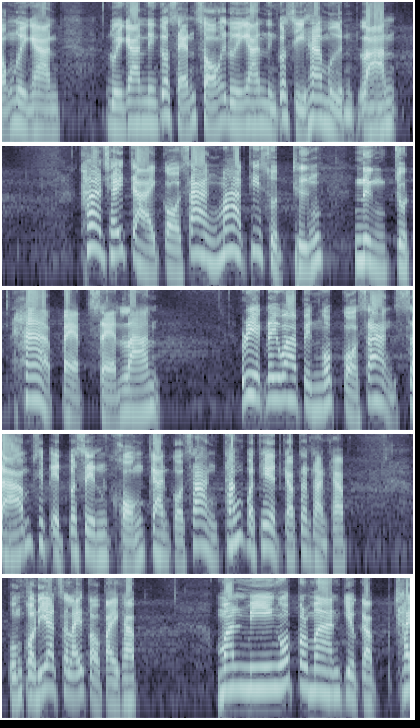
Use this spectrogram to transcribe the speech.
2 หน่วยงาน หน่วยงานหนึ่งก็แสนสองหน่วยงานหนึ่งก็สี่ห้าหมื่นล้าน ค่าใช้จ่ายก่อสร้างมากที่สุดถึง 1.58 แสนล้าน เรียกได้ว่าเป็นงบก่อสร้าง 31%ของการก่อสร้างทั้งประเทศครับท่านประธานครับ ผมขออนุญาตสไลด์ต่อไปครับ มันมีงบประมาณเกี่ยวกับใช้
